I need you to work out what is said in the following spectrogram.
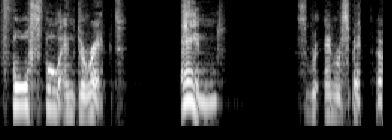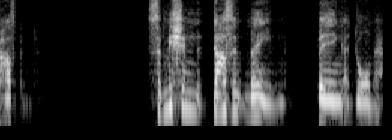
forceful and direct and, and respect her husband. Submission doesn't mean being a doormat.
